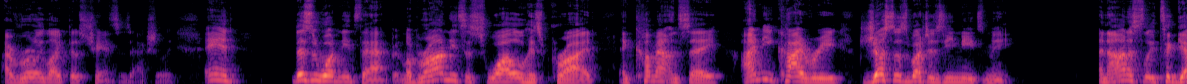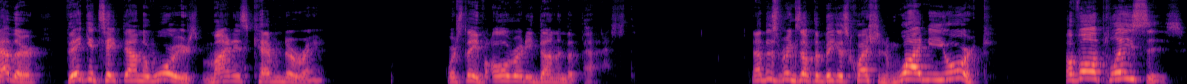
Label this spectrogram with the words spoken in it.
I really like those chances, actually. And this is what needs to happen LeBron needs to swallow his pride and come out and say, I need Kyrie just as much as he needs me. And honestly, together, they can take down the Warriors minus Kevin Durant, which they've already done in the past. Now, this brings up the biggest question why New York? Of all places.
